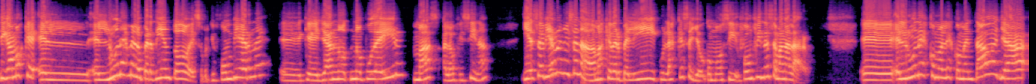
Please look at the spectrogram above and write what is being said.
digamos que el, el lunes me lo perdí en todo eso, porque fue un viernes eh, que ya no, no pude ir más a la oficina y ese viernes no hice nada más que ver películas, qué sé yo, como si fue un fin de semana largo. Eh, el lunes, como les comentaba, ya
